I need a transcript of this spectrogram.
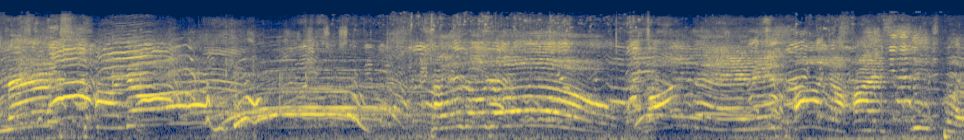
Next, Аня! Hello, hello, hello! My name is Anya. I'm super,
